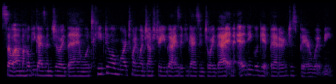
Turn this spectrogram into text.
So um, I hope you guys enjoyed that, and we'll keep doing more 21 Jump Street, you guys, if you guys enjoyed that. And editing will get better. Just bear with me.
